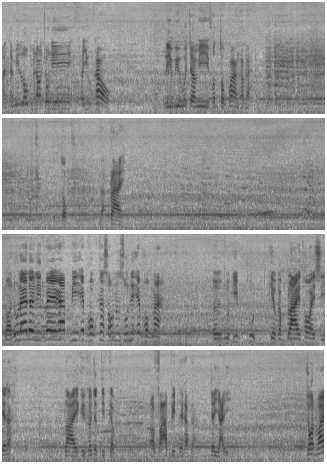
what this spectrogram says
อาจจะมีลมพี่น้องช่วงนี้พายุเข้า รีวิวว่าจะมีฝนตกบ้างครับนะฝนตกประปรายก็ดูแลโดยลีดเวครับ BF6 ถ้า 210 นี่ F6 นะ เออเมื่อกี้พูดเกี่ยวกับปลายท่อไอเสียนะปลายคือเขาจะติดกับฝาปิดนะครับนะจะใหญ่ จอดไว้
